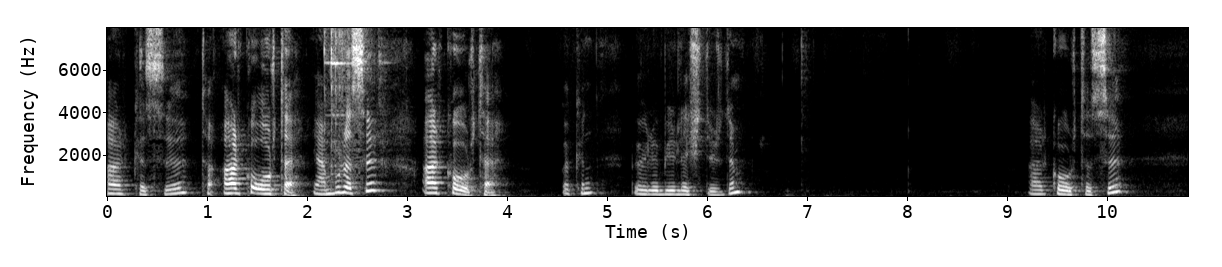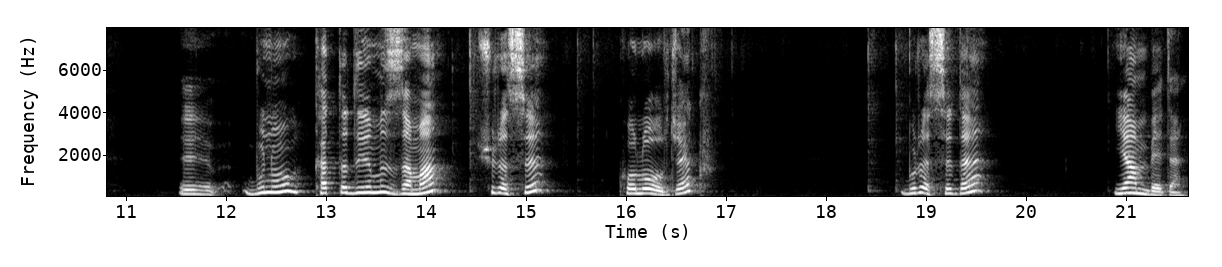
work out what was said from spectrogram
arkası, ta- arka orta. Yani burası arka orta. Bakın böyle birleştirdim. Arka ortası. Ee, bunu katladığımız zaman şurası kolu olacak. Burası da yan beden.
